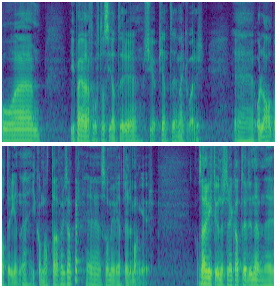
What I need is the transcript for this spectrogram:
og uh, Vi pleier derfor ofte å si at dere kjøp kjente merkevarer. Uh, og lad batteriene ikke om natta, f.eks., uh, som vi vet veldig mange gjør. Og så er det viktig å understreke at du nevner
